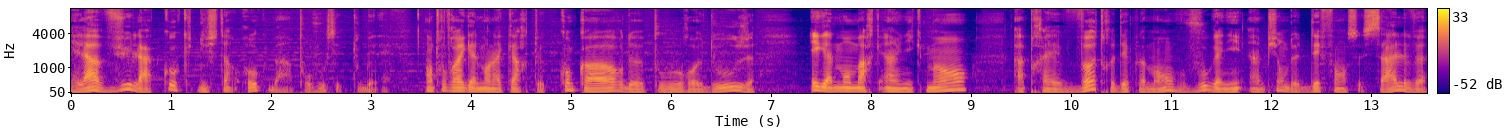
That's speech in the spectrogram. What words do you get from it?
Et là, vu la coque du Starhawk, bah, pour vous, c'est tout bénéf. On trouvera également la carte Concorde pour 12, également marque 1 uniquement. Après votre déploiement, vous gagnez un pion de défense salve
